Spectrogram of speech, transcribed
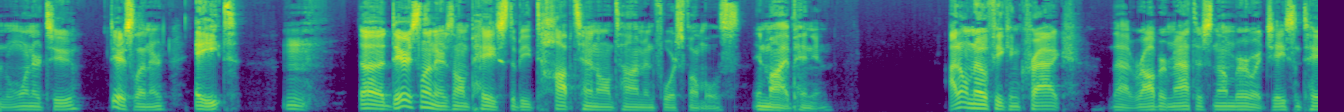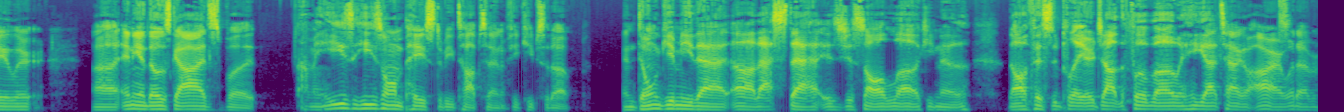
had one or two. Darius Leonard, eight. Mm. Uh, Darius Leonard is on pace to be top 10 all time in forced fumbles, in my opinion. I don't know if he can crack that Robert Mathis number or Jason Taylor, uh, any of those guys, but I mean, he's he's on pace to be top 10 if he keeps it up. And don't give me that, oh, that stat is just all luck, you know, the offensive player dropped the football when he got tackled. All right, whatever.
